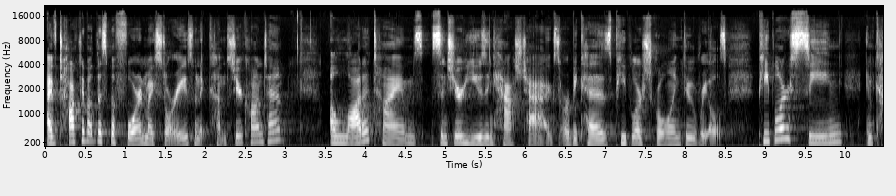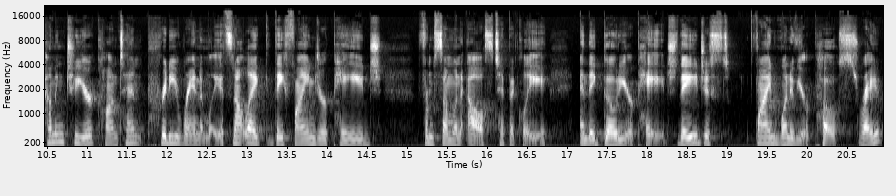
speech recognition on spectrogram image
I've talked about this before in my stories when it comes to your content. A lot of times, since you're using hashtags or because people are scrolling through reels, people are seeing and coming to your content pretty randomly. It's not like they find your page from someone else typically and they go to your page. They just find one of your posts, right?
